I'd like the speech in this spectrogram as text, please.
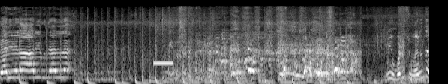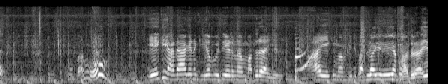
බැරි වෙලා හරි උදැල්ල මේ උඹට සුවරද? බං ඔව්. ඒකි අදාගෙන කියපු විදියට නම් මధుරයි. ආයි ඒකි මම පිටිපස්ස. මధుරයි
